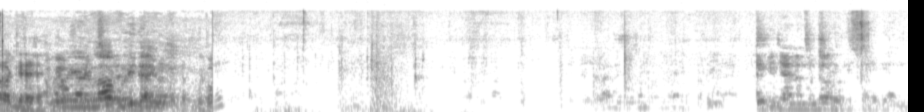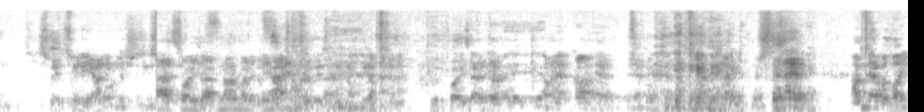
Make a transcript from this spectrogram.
Okay. lovely day. Bad boys are normally behind. Good boys are here. Come here, come here. I'm never late.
